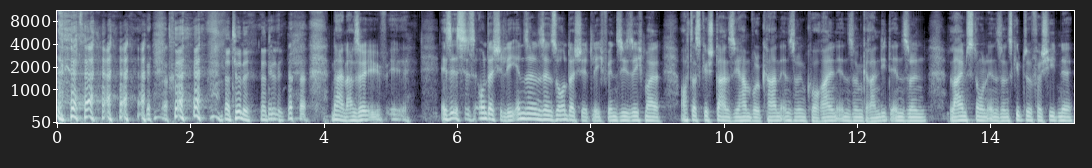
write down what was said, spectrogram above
natürlich, natürlich. Nein, also es ist unterschiedlich. Inseln sind so unterschiedlich. Wenn Sie sich mal auch das Gestein, Sie haben Vulkaninseln, Koralleninseln, Granitinseln, Limestoneinseln. Es gibt so verschiedene,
